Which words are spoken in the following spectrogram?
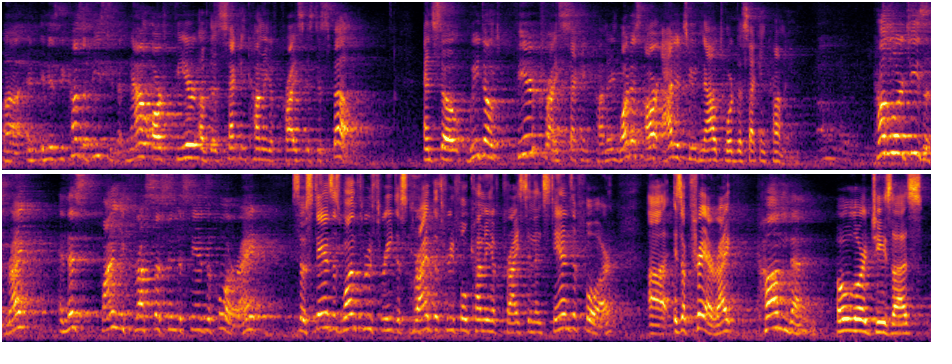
Uh, and, and it is because of these two that now our fear of the second coming of Christ is dispelled. And so we don't fear Christ's second coming. What is our attitude now toward the second coming? Come, Lord Jesus, right? And this finally thrusts us into stanza four, right? So stanzas one through three describe the threefold coming of Christ, and then stanza four uh, is a prayer, right? Come then, O Lord Jesus,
